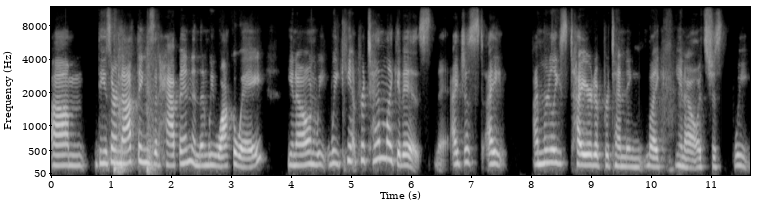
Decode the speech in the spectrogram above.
um these are not things that happen and then we walk away you know, and we, we can't pretend like it is. I just, I, I'm really tired of pretending like, you know, it's just, we,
